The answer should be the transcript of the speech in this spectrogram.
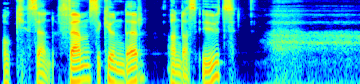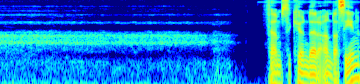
Och sen fem sekunder andas ut. Fem sekunder andas in.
